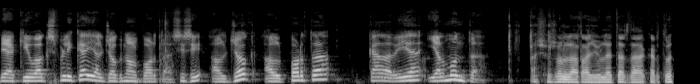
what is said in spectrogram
ve aquí ho explica i el joc no el porta. Sí, sí, el joc el porta cada dia i el munta. Això són les rajoletes de cartró.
